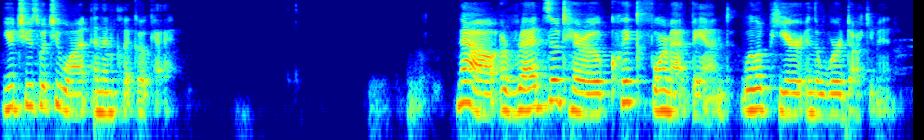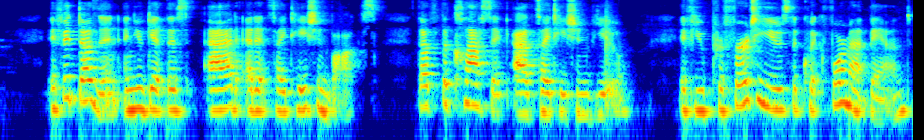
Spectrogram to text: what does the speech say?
You choose what you want and then click OK. Now, a red Zotero quick format band will appear in the Word document. If it doesn't and you get this Add Edit Citation box, that's the classic Add Citation view. If you prefer to use the quick format band,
